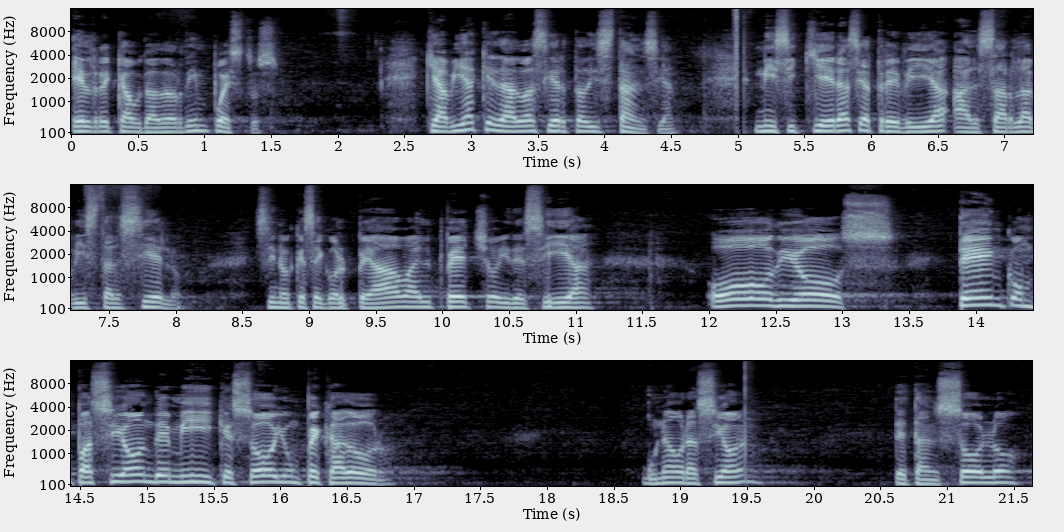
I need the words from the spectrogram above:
el recaudador de impuestos, que había quedado a cierta distancia, ni siquiera se atrevía a alzar la vista al cielo, sino que se golpeaba el pecho y decía, oh Dios, ten compasión de mí que soy un pecador. Una oración de tan solo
